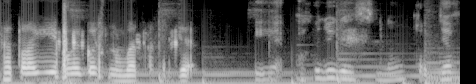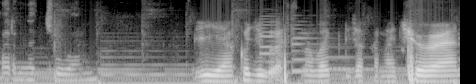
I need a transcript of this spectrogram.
satu lagi pokoknya gue seneng banget kerja. Iya aku juga senang kerja karena cuan iya aku juga seneng banget kerja karena cuan.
